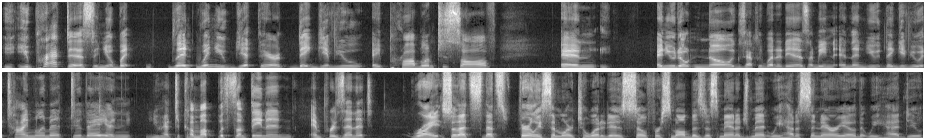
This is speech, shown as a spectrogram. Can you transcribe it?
you practice and you but then when you get there they give you a problem to solve and and you don't know exactly what it is. I mean, and then you they give you a time limit, do they? And you had to come up with something and and present it. Right. So that's that's fairly similar to what it is. So for small business management, we had a scenario that we had to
